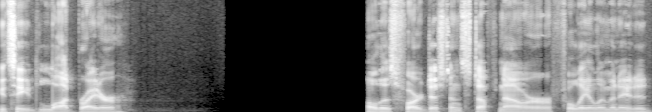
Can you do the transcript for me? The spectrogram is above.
You can see a lot brighter all those far distance stuff now are fully illuminated.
